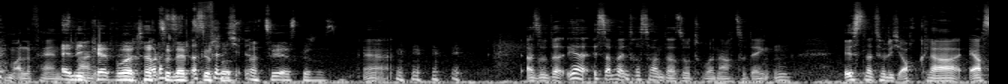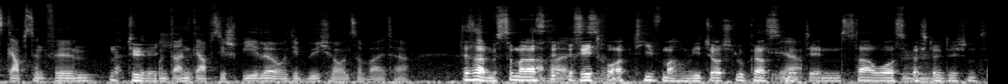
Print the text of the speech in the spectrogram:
kommen alle Fans. Ellie. Catwood hat das- zuletzt das geschossen, Ich, hat zuerst geschossen. ja. Also da, ja, ist aber interessant, da so drüber nachzudenken. Ist natürlich auch klar, erst gab es den Film Natürlich. und dann gab es die Spiele und die Bücher und so weiter. Deshalb müsste man das ist retroaktiv machen, wie George Lucas Ja. mit den Star Wars Special Mhm. Editions.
